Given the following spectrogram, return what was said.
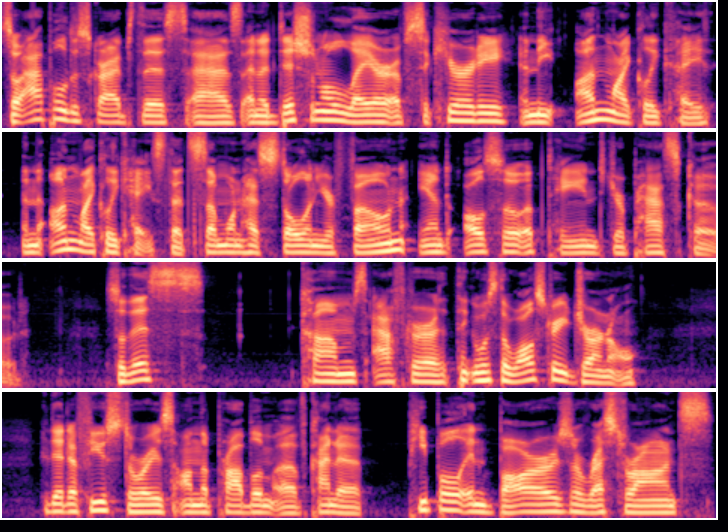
So Apple describes this as an additional layer of security in the unlikely case in the unlikely case that someone has stolen your phone and also obtained your passcode. So this comes after I think it was the Wall Street Journal who did a few stories on the problem of kind of people in bars or restaurants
